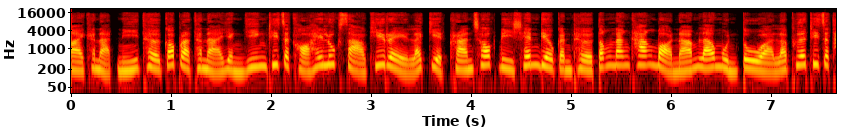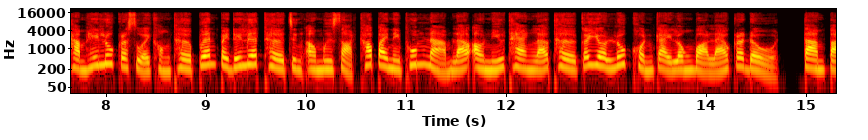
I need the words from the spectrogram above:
มายขนาดนี้เธอก็ปรารถนาอย่างยิ่งที่จะขอให้ลูกสาวขี้เหร่และเกียจคร้านโชคดีเช่นเดียวกันเธอต้องนั่งข้างบ่อน้ำแล้วหมุนตัว และเพื่อที่จะทำให้ลูกกระสวยของเธอเปื้อนไปด้วยเลือดเธอจึงเอามือสอดเข้าไปในพุ่มหนามแล้วเอานิ้วแทงแล้วเธอก็โยนลูกขนไก่ลงบ่อแล้วกระโดด ตามไป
